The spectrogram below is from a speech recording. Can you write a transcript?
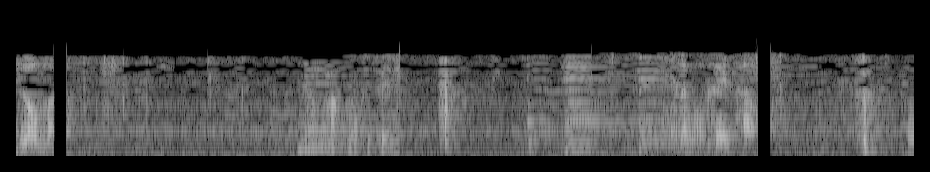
ติดลมเหรออยากพับนกให้เป็นเห็นแล้วบอกเคยพับโอ้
